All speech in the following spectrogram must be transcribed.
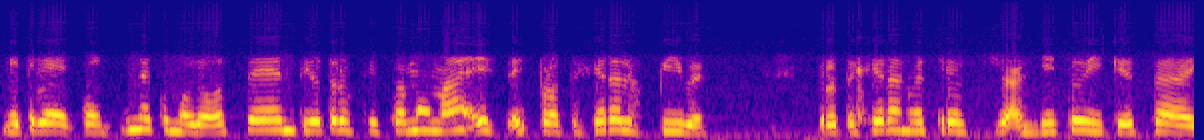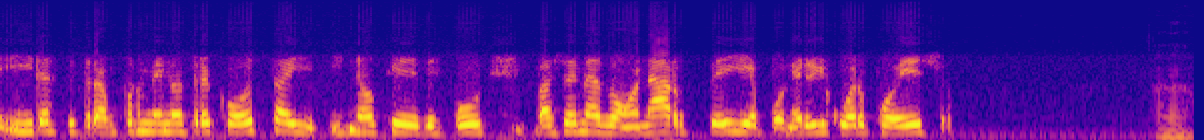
nuestro consigna como docente y otros que estamos más es, proteger a los pibes proteger a nuestros changuitos y que esa ira se transforme en otra cosa y, y no que después vayan a donarse y a poner el cuerpo a ellos. Ah,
